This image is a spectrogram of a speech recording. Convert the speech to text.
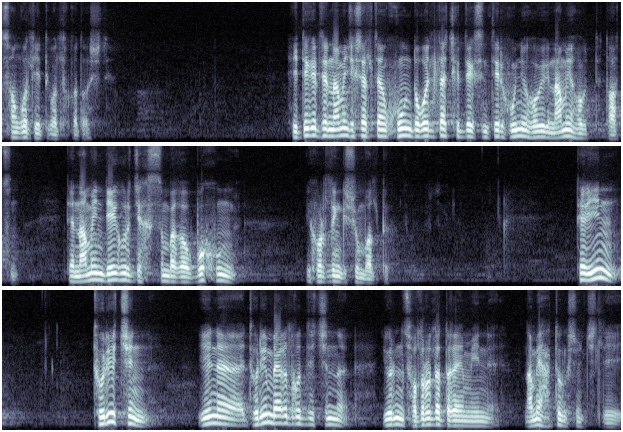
сонгуул хийдэг болох гэдэг байна шүү дээ. Хэдийгээр тэр намын жагсаалтаа хүн дугуйлаач гэдэгсэн тэр хүний хувийг намын хувьд тооцно. Тэгээ намын дээгүр жагссан байгаа бүх хүн их хурлын гишүүн болдог. Тэр энэ төрийн чинь энэ төрийн байгууллагуудын чинь ер нь сулруулад байгаа юм энэ намын хатуун гишүүнчлээ.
